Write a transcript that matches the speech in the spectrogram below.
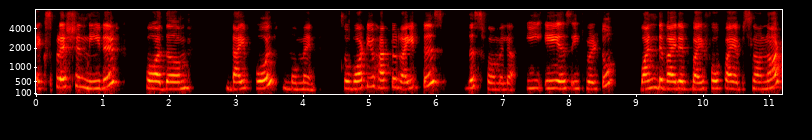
expression needed for the dipole moment. So what you have to write is this formula. EA is equal to 1 divided by 4 pi epsilon naught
